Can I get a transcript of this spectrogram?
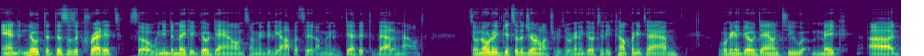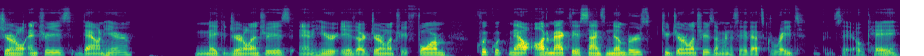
And note that this is a credit, so we need to make it go down. So I'm going to do the opposite. I'm going to debit that amount. So in order to get to the journal entries, we're going to go to the company tab. We're going to go down to make uh, journal entries down here. Make journal entries. And here is our journal entry form. QuickBook now automatically assigns numbers to journal entries. I'm going to say that's great. I'm going to say OK.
